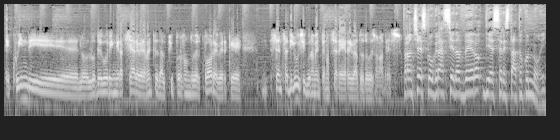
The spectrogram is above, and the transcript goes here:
E quindi eh, lo, lo devo ringraziare veramente dal più profondo del cuore perché senza di lui sicuramente non sarei arrivato dove sono adesso. Francesco, grazie davvero di essere stato con noi.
